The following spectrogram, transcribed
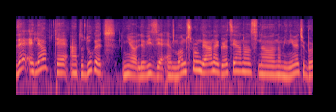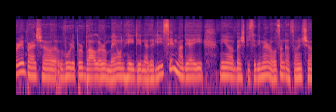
Dhe e lamë te a të duket një lëvizje e mençur nga ana e Gracianos në nominimet që bëri, pra që vuri përballë Romeon, Heidin edhe Lisin, madje ai në një bashkëbisedim me Rozën ka thënë që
